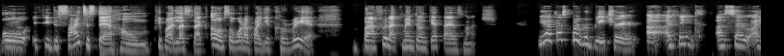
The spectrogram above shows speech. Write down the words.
Or if you decide to stay at home, people are less like, oh, so what about your career? But I feel like men don't get that as much. Yeah, that's probably true. Uh, I think uh, so. I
